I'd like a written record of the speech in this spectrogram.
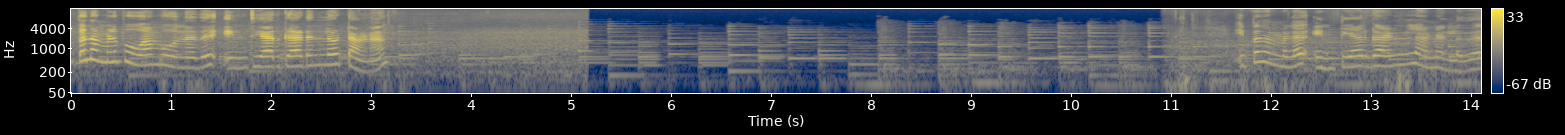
ഇപ്പം നമ്മൾ പോകാൻ പോകുന്നത് എൻ ടി ആർ ഗാർഡനിലോട്ടാണ്. ഇപ്പം നമ്മൾ എൻ ടി ആർ ഗാർഡനിലാണ് ഉള്ളത്.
